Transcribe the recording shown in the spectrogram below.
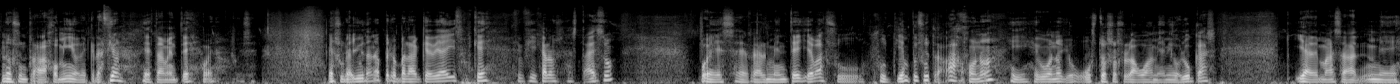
no es un trabajo mío de creación, directamente, bueno, pues es una ayuda, ¿no? Pero para que veáis que, fijaros, hasta eso, pues eh, realmente lleva su, tiempo y su trabajo, ¿no? Y, bueno, yo gustoso se lo hago a mi amigo Lucas y además ah, me,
